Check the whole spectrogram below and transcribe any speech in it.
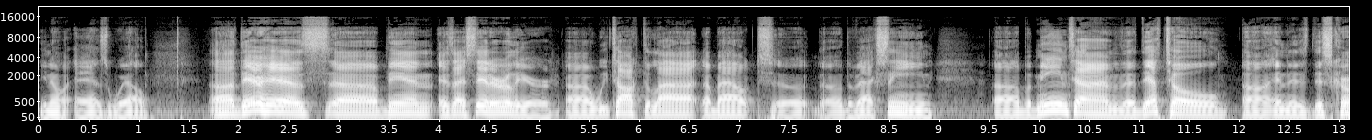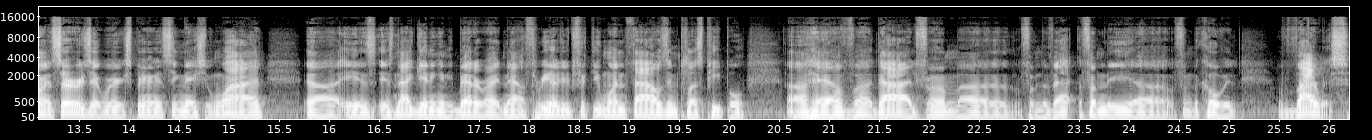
you know, as well. Uh, there has been, as I said earlier, we talked a lot about the vaccine. but meantime, the death toll and this, this current surge that we're experiencing nationwide uh, is is not getting any better right now. 351,000 plus people uh, have uh, died from uh, from the va- from the uh, from the COVID virus,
